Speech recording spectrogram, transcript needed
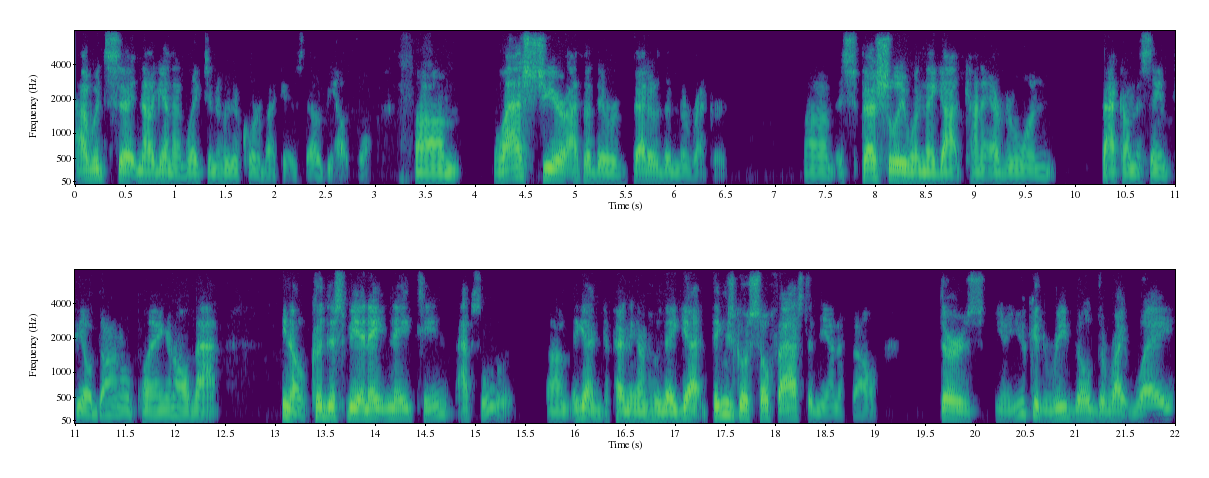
I would say now again, I'd like to know who their quarterback is. That would be helpful. Um, last year, I thought they were better than the record, um, especially when they got kind of everyone back on the same field, Darnold playing and all that. You know, could this be an eight and eighteen? Absolutely. Um, again, depending on who they get, things go so fast in the NFL. There's, you know, you could rebuild the right way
